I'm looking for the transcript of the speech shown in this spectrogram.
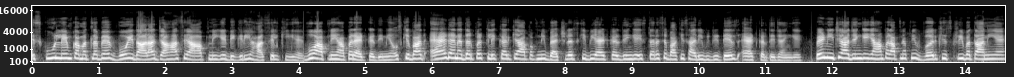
स्कूल नेम का मतलब है वो इदारा जहाँ से आपने ये डिग्री हासिल की है, वो आपने यहाँ पर ऐड कर देनी है। उसके बाद ऐड एंड अदर पर क्लिक करके आप अपनी बैचलर्स की भी ऐड कर देंगे। इस तरह से बाकी सारी डिटेल्स ऐड करते जाएँगे। फिर नीचे आ जाएँगे, यहाँ पर आपने अपनी वर्क हिस्ट्री बतानी है।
